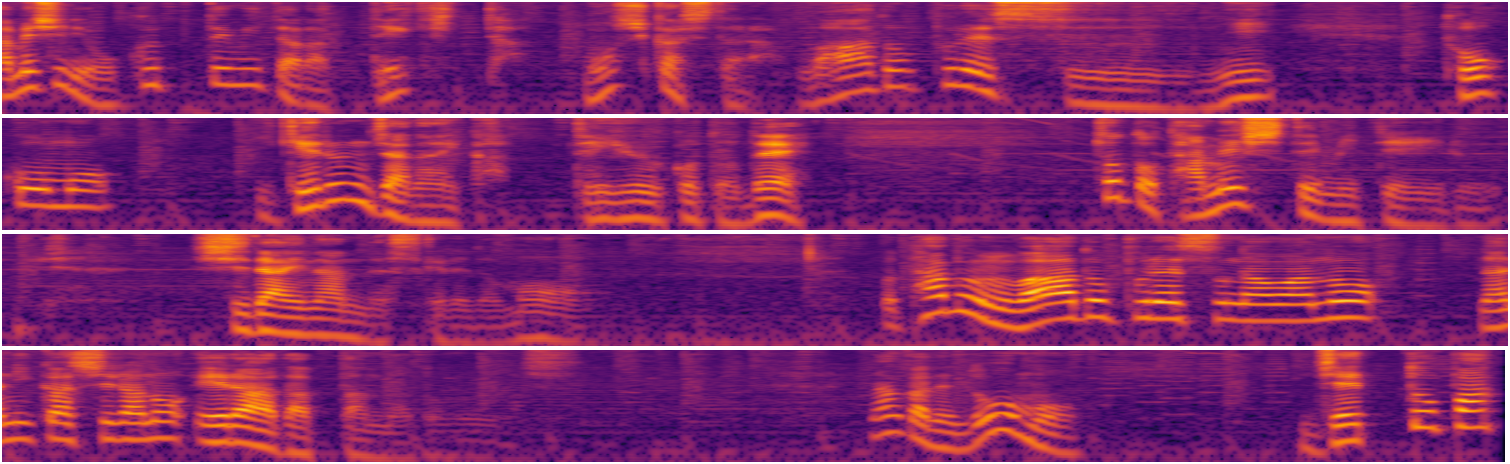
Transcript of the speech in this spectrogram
試しに送ってみたらできた。もしかしたらワードプレスに投稿もいけるんじゃないかっていうことでちょっと試してみている次第なんですけれども多分ワードプレス側の何かしらのエラーだったんだと思います。なんかねどうもジェットパッ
